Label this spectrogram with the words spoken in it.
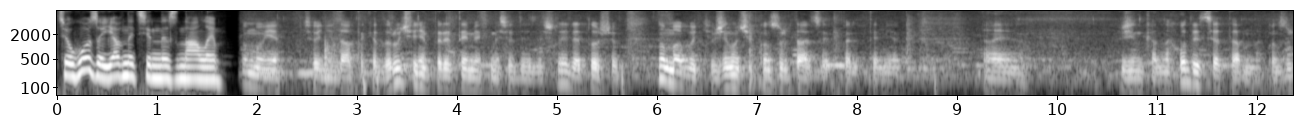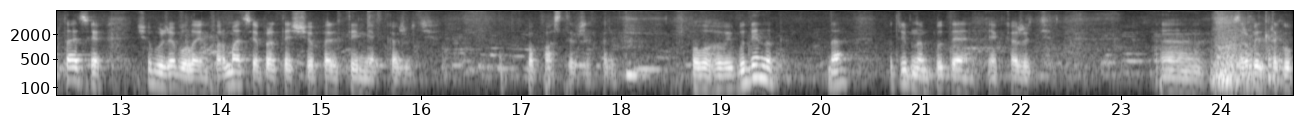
Цього заявниці не знали. Тому я сьогодні дав таке доручення перед тим, як ми сюди зайшли, для того, щоб, ну, мабуть, в жіночих консультаціях перед тим, як е, жінка знаходиться там на консультаціях, щоб вже була інформація про те, що перед тим, як кажуть, попасти вже перед в пологовий будинок, да, потрібно буде, як кажуть, е, зробити таку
